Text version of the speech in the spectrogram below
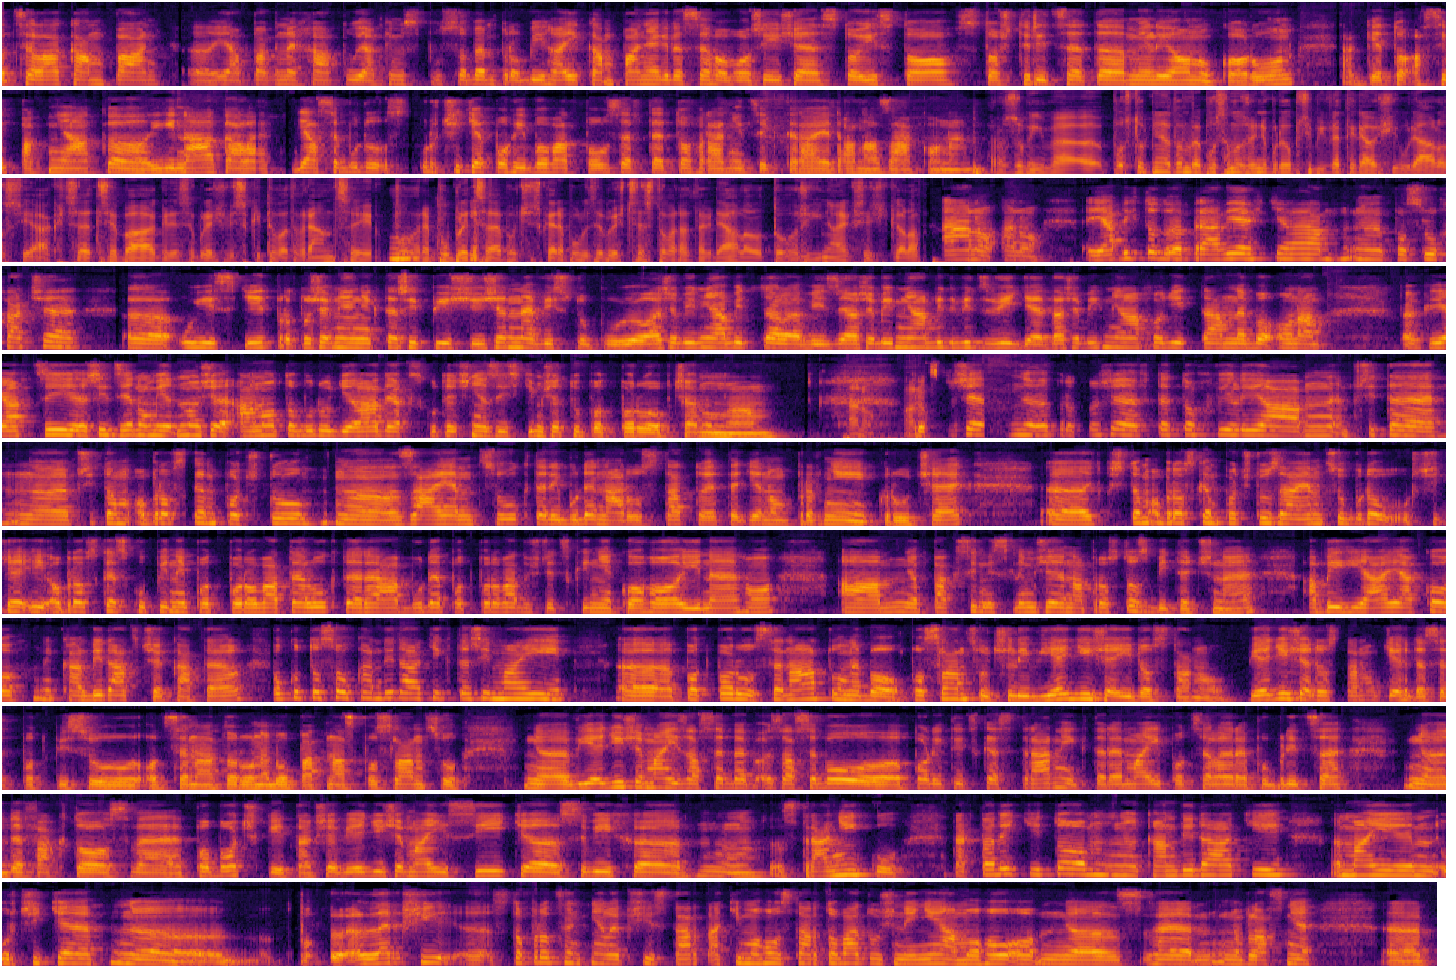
celá kampaň. E, já pak nechápu, jakým způsobem probíhají kampaně, kde se hovoří, že stojí 100, 140 milionů korun, tak je to asi pak nějak jinak, ale já se budu určitě pohybovat pouze v této hranici, která je dána zákonem. Rozumím. Postupně na tom webu samozřejmě budou přibývat i další události, akce třeba, kde se budeš vyskytovat v rámci po mm. republice, po České republice budeš cestovat a tak dále od toho října, jak jsi říkala. Ano, ano. Já bych to právě chtěla eh, posluchače eh, ujistit, protože mě někteří píší, že nevystupuju a že by měla být televize a že bych měla být víc vidět a že bych měla chodit tam nebo onam. Tak já chci říct jenom jedno, že ano, to budu dělat, jak skutečně zjistím, že tu podporu občanů mám. Ano, ano. Protože, eh, protože v této chvíli já při, té, při tom obrovském počtu zájemců, který bude narůstat, to je teď jenom první krůček, Eh, při tom obrovském počtu zájemců budou určitě i obrovské skupiny podporovatelů, která bude podporovat vždycky někoho jiného a pak si myslím, že je naprosto zbytečné, abych já jako kandidát čekatel, pokud to jsou kandidáti, kteří mají eh, podporu Senátu nebo poslanců, čili vědí, že ji dostanou. Vědí, že dostanou těch 10 podpisů od senátorů nebo 15 poslanců. Eh, vědí, že mají za, sebe, za sebou politické strany, které mají po celé republice eh, de facto své pobočky, takže vědí, že mají síť svých hm, straníků. Tak tady tito hm, kandidáti mají určitě hm, lepší, stoprocentně lepší start a ti mohou startovat už nyní a mohou se vlastně eh,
